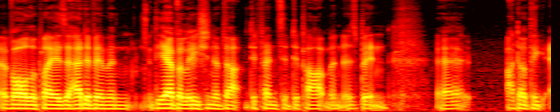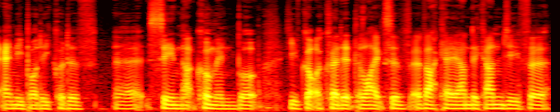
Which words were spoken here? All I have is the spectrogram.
of all the players ahead of him, and the evolution of that defensive department has been uh, I don't think anybody could have uh, seen that coming, but you've got to credit the likes of, of Ake and Akanji for,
